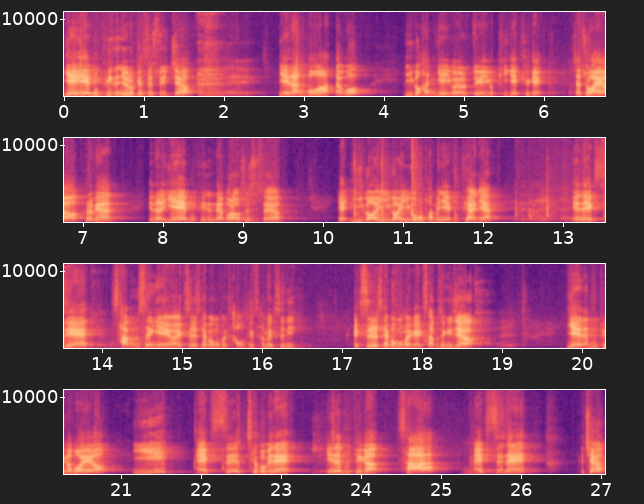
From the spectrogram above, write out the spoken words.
얘의 부피는 이렇게 쓸 수 있죠? 네. 얘랑 뭐가 같다고? 이거 한 개, 이거 열두 개, 이거 피개, 큐개. 자, 좋아요. 그러면 얘들아, 얘 부피는 내가 뭐라고 쓸 수 있어요? 야, 이거, 이거, 이거 곱하면 얘 부피 아니야? 얘는 x의 3승이에요. x를 3번 곱하기 4, 5, 6, 3x니. x를 3번 곱하니까 x 3승이죠? 얘는 부피가 뭐예요? 2x 제곱이네. 얘는 부피가 4x네. 그쵸?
